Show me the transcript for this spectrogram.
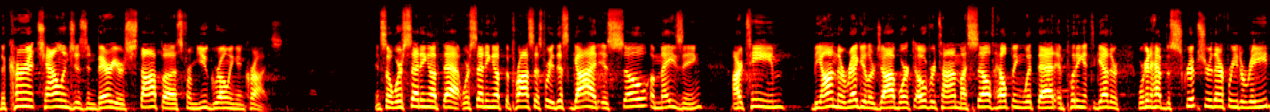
the current challenges and barriers stop us from you growing in Christ. And so we're setting up that. We're setting up the process for you. This guide is so amazing. Our team, beyond their regular job, worked overtime, myself helping with that and putting it together. We're going to have the scripture there for you to read.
